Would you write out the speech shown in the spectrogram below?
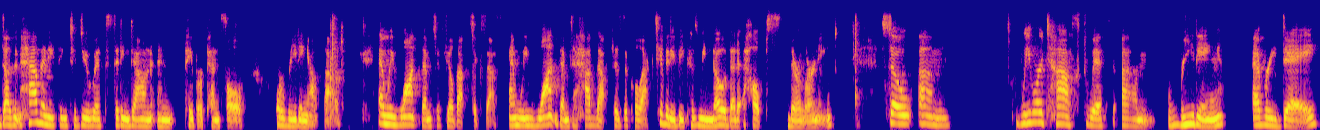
doesn't have anything to do with sitting down and paper pencil or reading out loud. And we want them to feel that success. And we want them to have that physical activity because we know that it helps their learning. So um, we were tasked with um, reading every day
